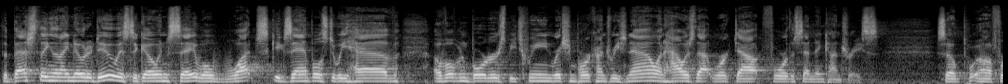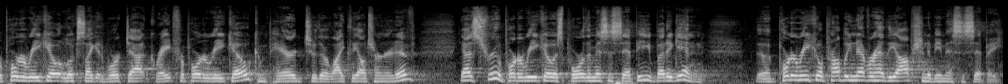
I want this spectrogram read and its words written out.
The best thing that I know to do is to go and say, well, what examples do we have of open borders between rich and poor countries now, and how has that worked out for the sending countries? So uh, for Puerto Rico, it looks like it worked out great for Puerto Rico compared to their likely alternative. Yeah, it's true. Puerto Rico is poorer than Mississippi, but again, Puerto Rico probably never had the option to be Mississippi.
